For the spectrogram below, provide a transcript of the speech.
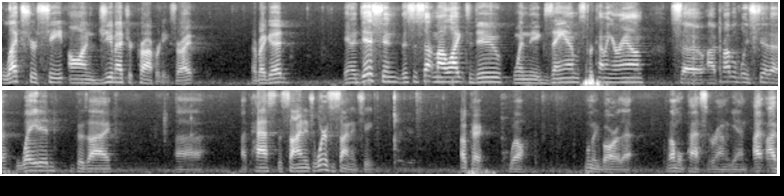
lecture sheet on geometric properties, right? Everybody good? In addition, this is something I like to do when the exams are coming around, so I probably should have waited because I, uh, I passed the signage. Where's the signage sheet? Okay, well, let me borrow that. I'm gonna pass it around again. I, I,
